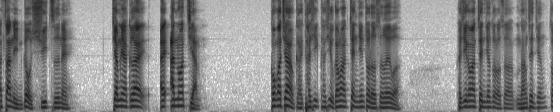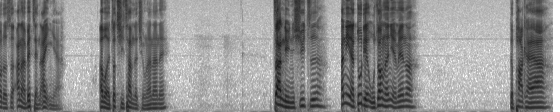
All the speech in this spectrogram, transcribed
啊，占领阁有须知呢，占领阁爱爱安怎占？讲到遮有开开始开始有感觉战争做落说诶无？开始感觉战争做落说，毋通战争做落说，啊若要真爱赢，啊无做凄惨的像咱安尼。占领须知啊，啊你若拄着武装人员免怎？就拍开啊！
